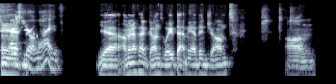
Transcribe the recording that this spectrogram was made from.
Surprised and, you're alive. Yeah, I mean, I've had guns waved at me. I've been jumped, um,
